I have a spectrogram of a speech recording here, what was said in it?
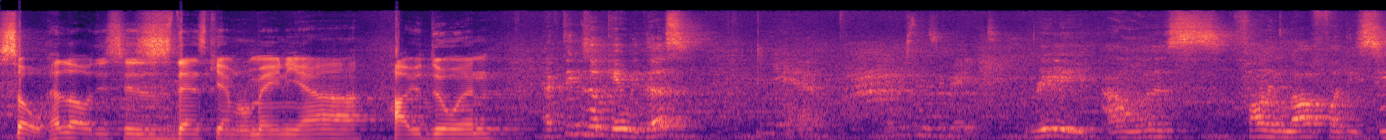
So, hello, this is Dance Camp Romania. How you doing? Everything's okay with us. Yeah, everything's great. Really, I was fall in love for DC.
